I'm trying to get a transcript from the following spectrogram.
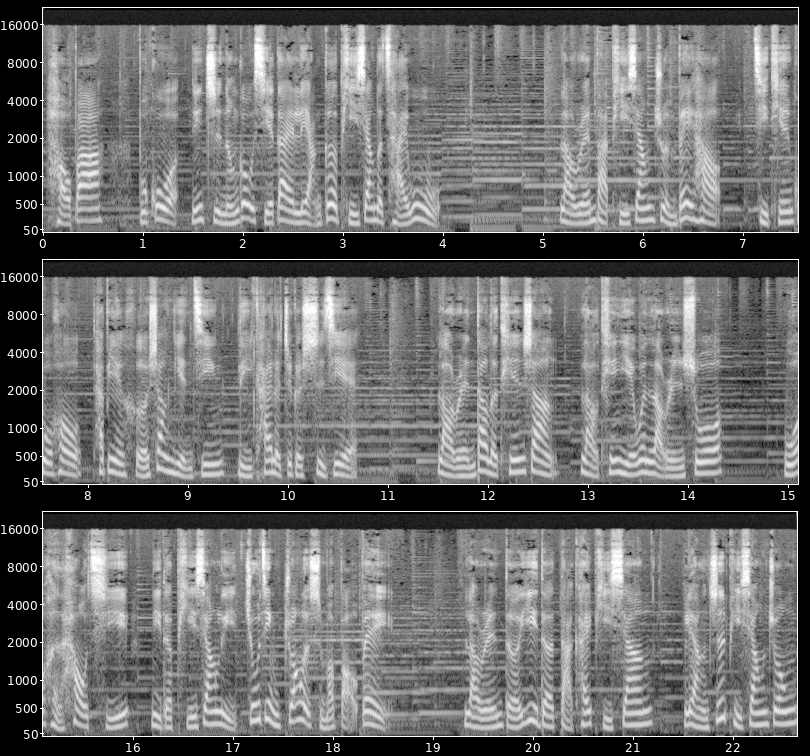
好吧，不过你只能够携带两个皮箱的财物。”老人把皮箱准备好，几天过后，他便合上眼睛离开了这个世界。老人到了天上，老天爷问老人说：“我很好奇，你的皮箱里究竟装了什么宝贝？”老人得意的打开皮箱，两只皮箱中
